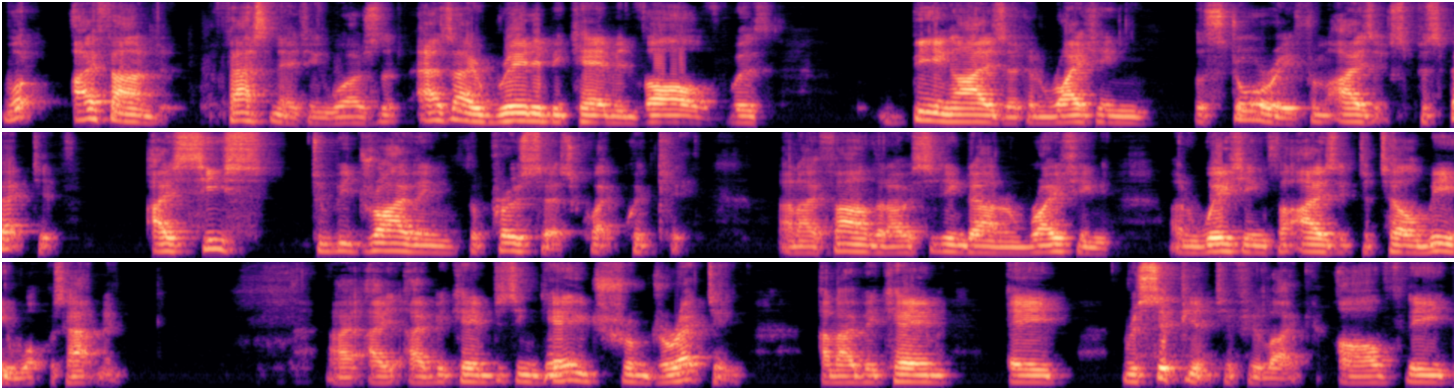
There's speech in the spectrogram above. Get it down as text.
What I found fascinating was that as I really became involved with being Isaac and writing the story from Isaac's perspective, I ceased to be driving the process quite quickly. And I found that I was sitting down and writing and waiting for Isaac to tell me what was happening. I, I, I became disengaged from directing and I became a recipient, if you like, of the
